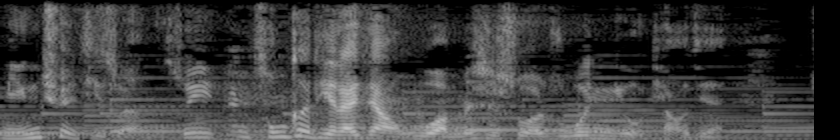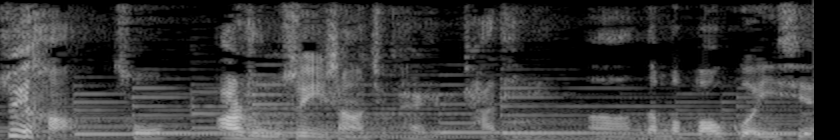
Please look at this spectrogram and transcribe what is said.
明确计算的。所以从个体来讲，我们是说，如果你有条件，最好从二十五岁以上就开始查体啊。那么包括一些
